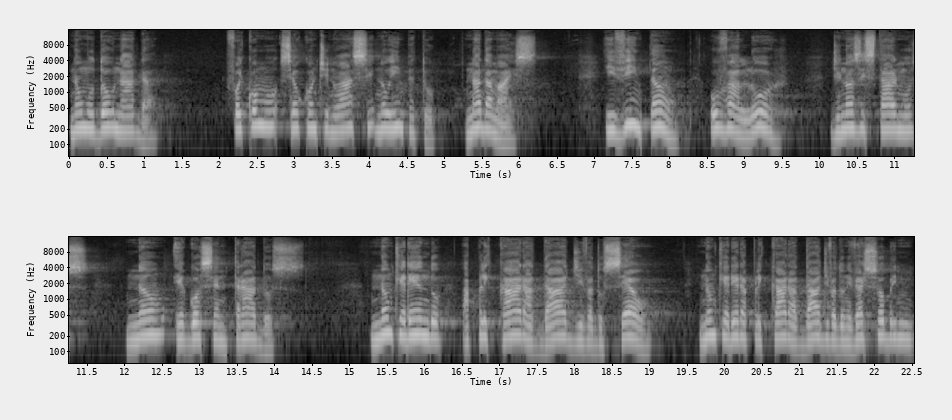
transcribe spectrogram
não mudou nada. Foi como se eu continuasse no ímpeto, nada mais. E vi então o valor de nós estarmos não egocentrados, não querendo aplicar a dádiva do céu, não querer aplicar a dádiva do universo sobre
